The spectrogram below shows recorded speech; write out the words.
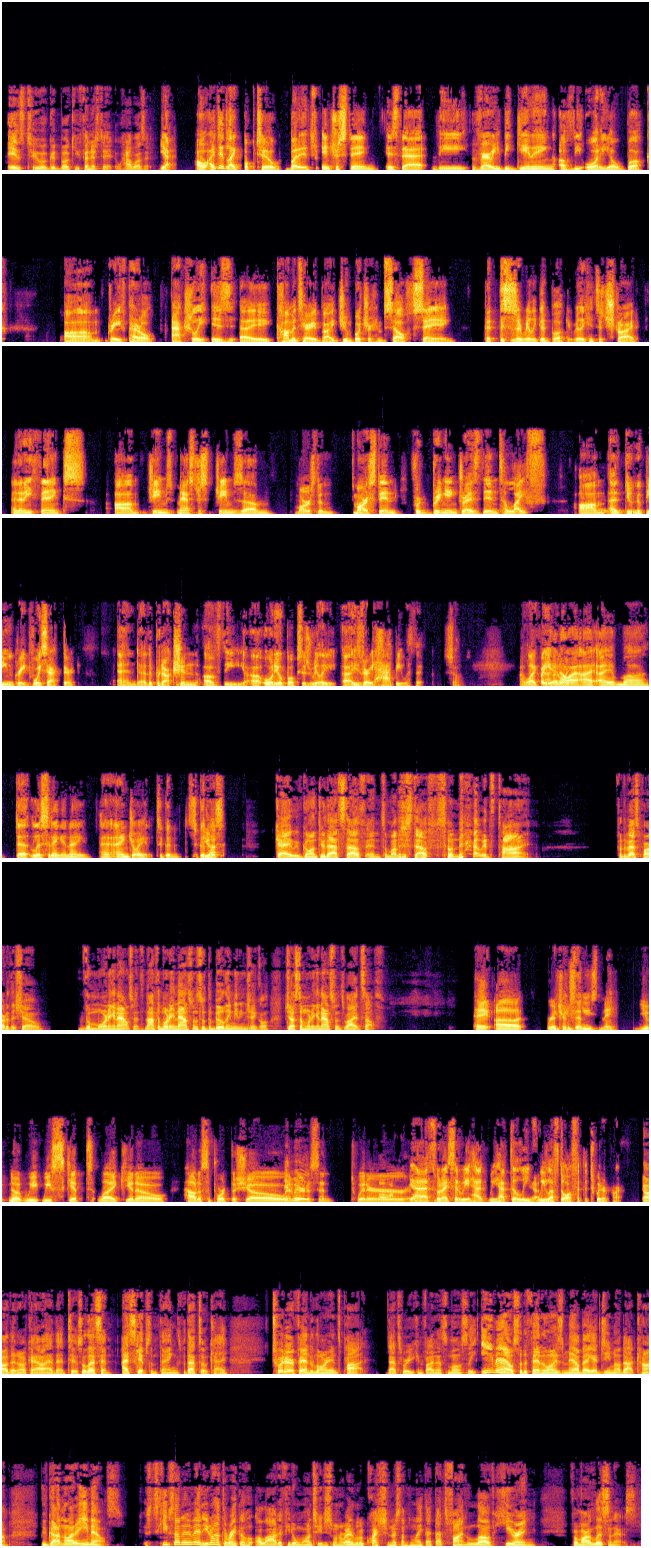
"Is two a good book? You finished it. How was it?" Yeah. Oh, I did like book two, but it's interesting is that the very beginning of the audio book, um, Grave Peril, actually is a commentary by Jim Butcher himself saying that this is a really good book. It really hits its stride. And then he thanks um, James Marsters, James um, Marsden. Marston for bringing Dresden to life, um, uh, doing a, being a great voice actor, and uh, the production of the uh, audiobooks is really uh, he's very happy with it. So, I like but that. yeah, no, like I, I, I am uh, de- listening and I, I I enjoy it. It's a good it's a good Yeah. listen. Okay, we've gone through that stuff and some other stuff, so now it's time for the best part of the show: the morning announcements. Not the morning announcements with the building meeting jingle, just the morning announcements by itself. Hey, uh, You Richardson, confused me. You know, we, we skipped like, you know, how to support the show Did and we? where to send Twitter. Oh, yeah, that's what I said. We had we had to leave. Yeah. We left off at the Twitter part. Oh, then okay, I'll add that too. So listen, I skipped some things, but that's okay. Twitter at Fandalorians Pod. That's where you can find us mostly. Emails to the Fandalorians mailbag at gmail.com. We've gotten a lot of emails. Just keep sending them in. You don't have to write the, whole- a lot if you don't want to. You just want to write a little question or something like that. That's fine. Love hearing from our listeners.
